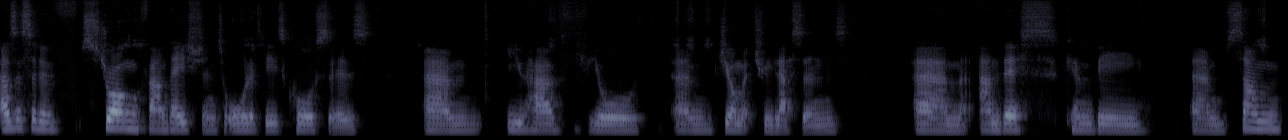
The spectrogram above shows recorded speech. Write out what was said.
as a sort of strong foundation to all of these courses. Um, you have your um, geometry lessons, um, and this can be some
